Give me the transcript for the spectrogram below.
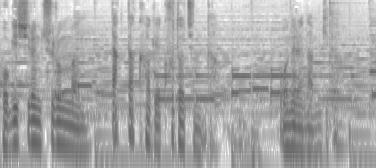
보기 싫은 주름만 딱딱하게 굳어진다. 오늘의 남기다.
